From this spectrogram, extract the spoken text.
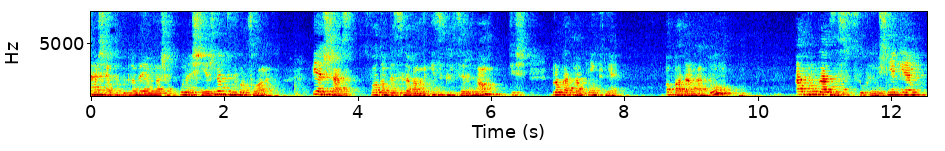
Tak właśnie oto wyglądają nasze kule śnieżne w dwóch odsłonach. Pierwsza z wodą destylowaną i z gliceryną. Gdzieś brokat nam pięknie opada na dół, a druga ze suchym śniegiem.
